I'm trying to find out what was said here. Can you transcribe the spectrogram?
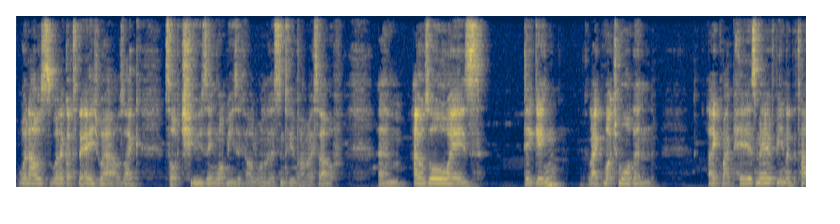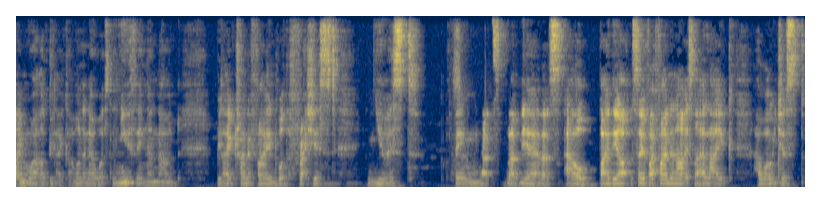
when i was when i got to the age where i was like sort of choosing what music i would want to listen to by myself um i was always digging like much more than like my peers may have been at the time where I'd be like, I want to know what's the new thing and I would be like trying to find what the freshest, newest thing that's that yeah, that's out by the art. So if I find an artist that I like, I won't just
